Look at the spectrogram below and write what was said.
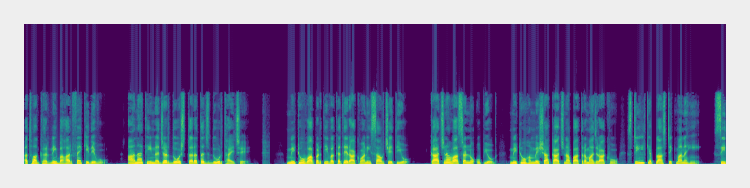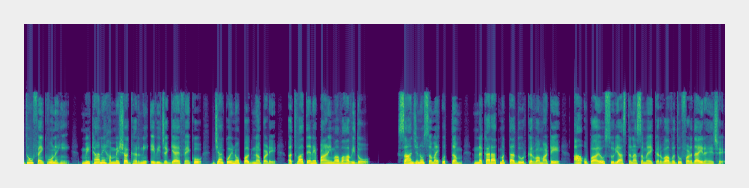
અથવા ઘરની બહાર ફેંકી દેવું. આનાથી નજર દોષ તરત જ દૂર થાય છે. મીઠું વાપરતી વખતે રાખવાની સાવચેતીઓ. કાચના વાસણનો ઉપયોગ. મીઠું હંમેશા કાચના પાત્રમાં જ રાખવું, સ્ટીલ કે પ્લાસ્ટિકમાં નહીં. સીધું ફેંકવું નહીં. મીઠાને હંમેશા ઘરની એવી જગ્યાએ ફેંકો જ્યાં કોઈનો પગ ન પડે અથવા તેને પાણીમાં વહાવી દો. સાંજનો સમય ઉત્તમ, નકારાત્મકતા દૂર કરવા માટે આ ઉપાયો સૂર્યાસ્તના સમયે કરવા વધુ ફળદાયી રહે છે.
